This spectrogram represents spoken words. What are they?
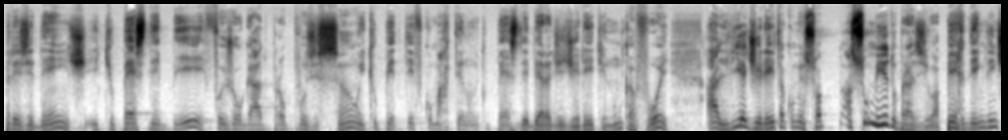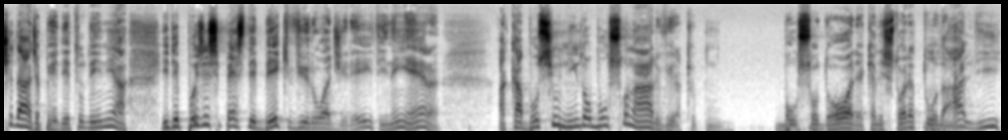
presidente e que o PSDB foi jogado para a oposição e que o PT ficou martelando que o PSDB era de direita e nunca foi, ali a direita começou a assumir do Brasil, a perder a identidade, a perder seu DNA. E depois esse PSDB que virou a direita e nem era, acabou se unindo ao Bolsonaro, Bolsodória, aquela história toda. Ali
